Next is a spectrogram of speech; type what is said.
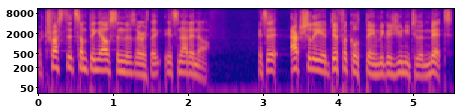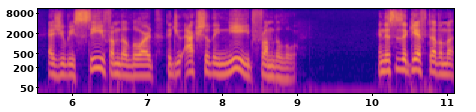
or trusted something else in this earth, it's not enough. It's a, actually a difficult thing because you need to admit as you receive from the Lord that you actually need from the Lord. And this is a gift of a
